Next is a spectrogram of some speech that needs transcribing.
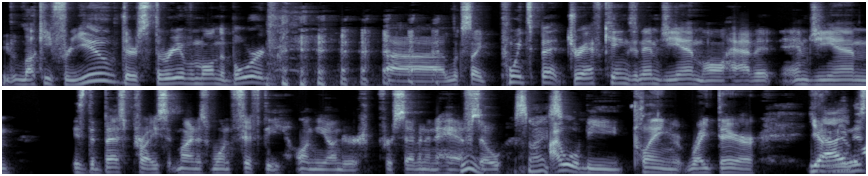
Lucky for you, there's three of them on the board. uh, looks like PointsBet, DraftKings, and MGM all have it. MGM is the best price at minus 150 on the under for seven and a half. Ooh, so nice. I will be playing it right there. Yeah, yeah I mean, this,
